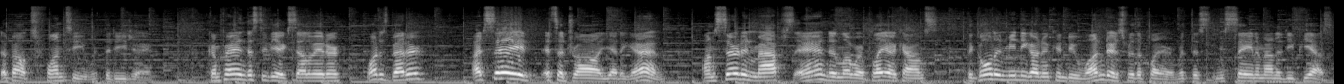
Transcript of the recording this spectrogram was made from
about 20 with the DJ. Comparing this to the Accelerator, what is better? I'd say it's a draw yet again. On certain maps and in lower player counts, the Golden Minigunner can do wonders for the player with this insane amount of DPS,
